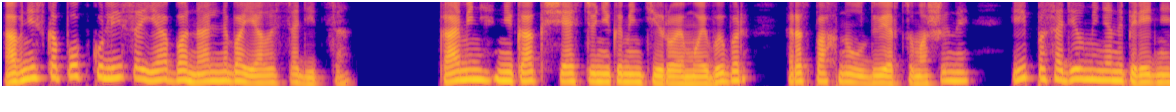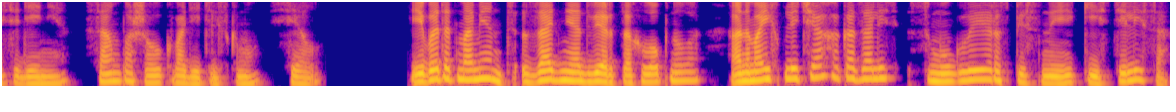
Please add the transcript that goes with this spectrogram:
А в низкопопку лиса я банально боялась садиться. Камень, никак, к счастью, не комментируя мой выбор, распахнул дверцу машины и посадил меня на переднее сиденье. Сам пошел к водительскому, сел. И в этот момент задняя дверца хлопнула, а на моих плечах оказались смуглые расписные кисти лиса.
